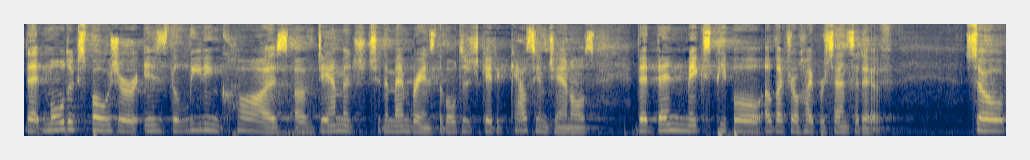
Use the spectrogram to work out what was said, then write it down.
that mold exposure is the leading cause of damage to the membranes, the voltage gated calcium channels, that then makes people electrohypersensitive. So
